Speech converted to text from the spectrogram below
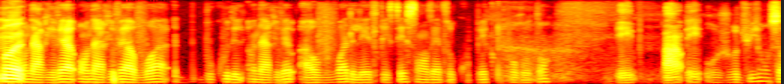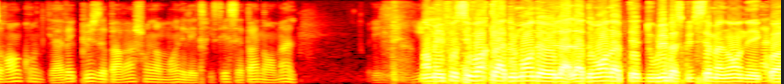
on arrivait à, on arrivait à voir beaucoup de, on arrivait à avoir de l'électricité sans être coupé pour autant. Et, et aujourd'hui, on se rend compte qu'avec plus de barrages, on a moins d'électricité. C'est pas normal. Non, mais il faut aussi voir que la demande, la, demande a peut-être doublé parce que tu sais, maintenant, on est quoi?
